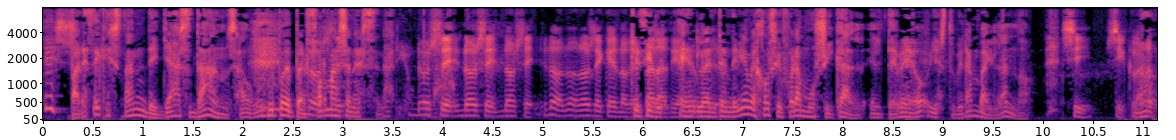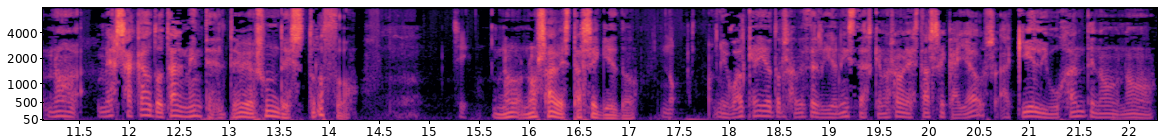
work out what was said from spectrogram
Pues- Parece que están de jazz dance, algún tipo de performance sé. en escenario. No sé, no sé, no sé, no, no, no sé qué es lo que están haciendo. eh, lo pero- entendería mejor si fuera musical el TVO y estuvieran bailando. Sí, sí, claro. No, no, me ha sacado totalmente del TVO, es un destrozo. Sí, No, no sabe estarse quieto. no. Igual que hay otros a veces guionistas que no saben estarse callados, aquí el dibujante no, no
